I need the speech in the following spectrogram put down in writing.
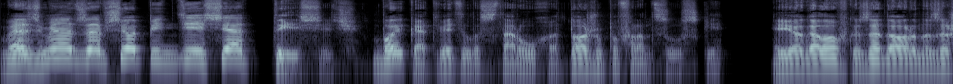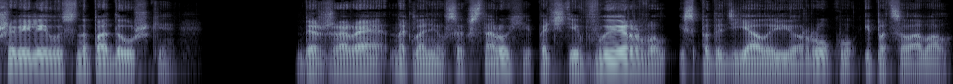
возьмет за все пятьдесят тысяч», — бойко ответила старуха, тоже по-французски. Ее головка задорно зашевелилась на подушке. Бержаре наклонился к старухе, почти вырвал из-под одеяла ее руку и поцеловал.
